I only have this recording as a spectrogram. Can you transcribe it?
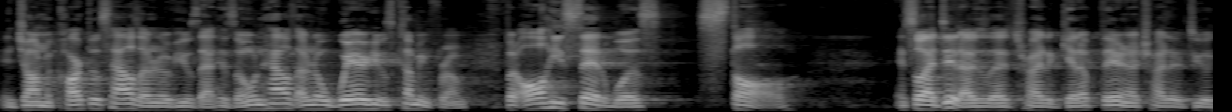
in John MacArthur's house. I don't know if he was at his own house. I don't know where he was coming from. But all he said was, stall. And so I did. I, I tried to get up there and I tried to do a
